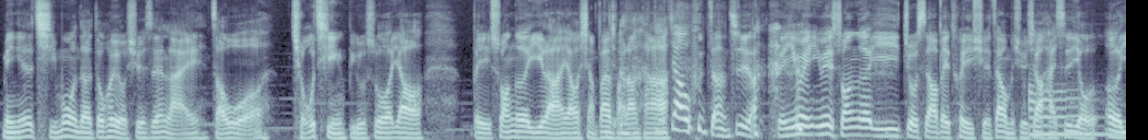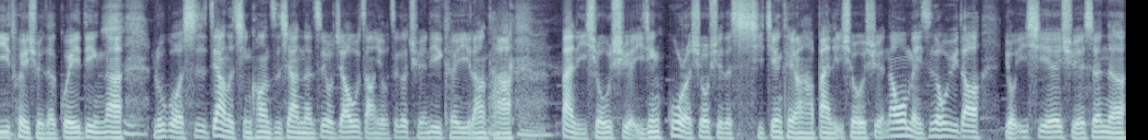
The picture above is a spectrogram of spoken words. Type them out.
每年的期末呢，都会有学生来找我求情，比如说要。被双二一啦，要想办法让他 教务长去啊。对，因为因为双二一就是要被退学，在我们学校还是有二一退学的规定。那如果是这样的情况之下呢，只有教务长有这个权利可以让他办理休学，已经过了休学的期间，可以让他办理休学。那我每次都遇到有一些学生呢，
